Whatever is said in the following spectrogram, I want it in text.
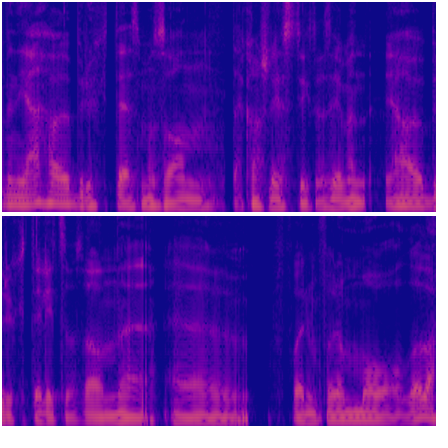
men jeg har jo brukt det som en sånn Det er kanskje litt stygt å si, men jeg har jo brukt det litt som sånn eh, form for å måle, da.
